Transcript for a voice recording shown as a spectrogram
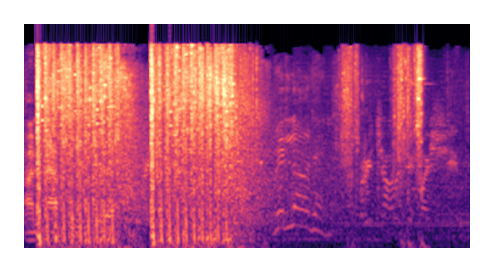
I'm absolutely zero. Reloading. Recharging my shields.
